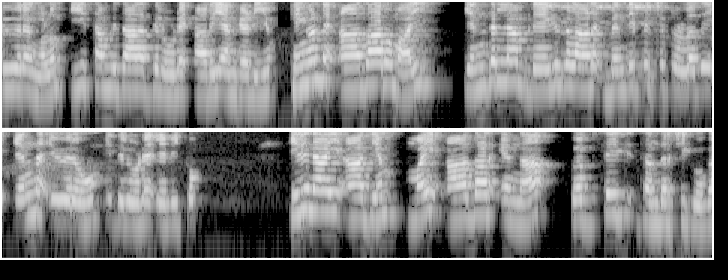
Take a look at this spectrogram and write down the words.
വിവരങ്ങളും ഈ സംവിധാനത്തിലൂടെ അറിയാൻ കഴിയും. നിങ്ങളുടെ ആധാറുമായി എന്തെല്ലാം രേഖകളാണ് ബന്ധിപ്പിച്ചിട്ടുള്ളത് എന്ന വിവരവും ഇതിലൂടെ ലഭിക്കും. ഇതിനായി ആദ്യം മൈ ആധാർ എന്ന വെബ്സൈറ്റ് സന്ദർശിക്കുക.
